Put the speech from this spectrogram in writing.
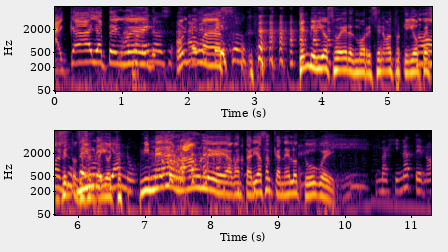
Ay, cállate, Más o güey. menos. Hoy no más. Qué envidioso eres, Morris, nada más porque yo No, peso es 168. Supermediano. Ni medio round le aguantarías al Canelo tú, güey. Imagínate, ¿no?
